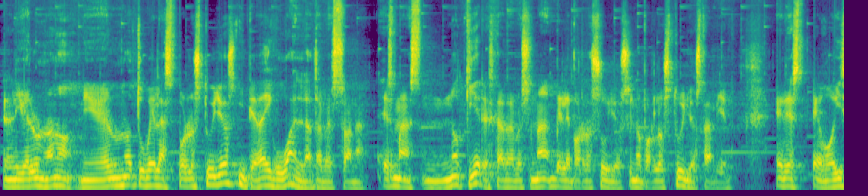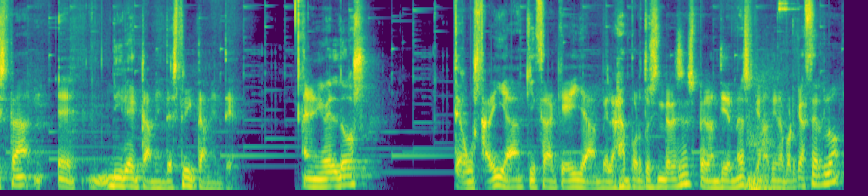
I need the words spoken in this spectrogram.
En el nivel 1 no. En el nivel 1 tú velas por los tuyos y te da igual la otra persona. Es más, no quieres que la otra persona vele por los suyos, sino por los tuyos también. Eres egoísta eh, directamente, estrictamente. En el nivel 2 te gustaría quizá que ella velara por tus intereses, pero entiendes que no tiene por qué hacerlo,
